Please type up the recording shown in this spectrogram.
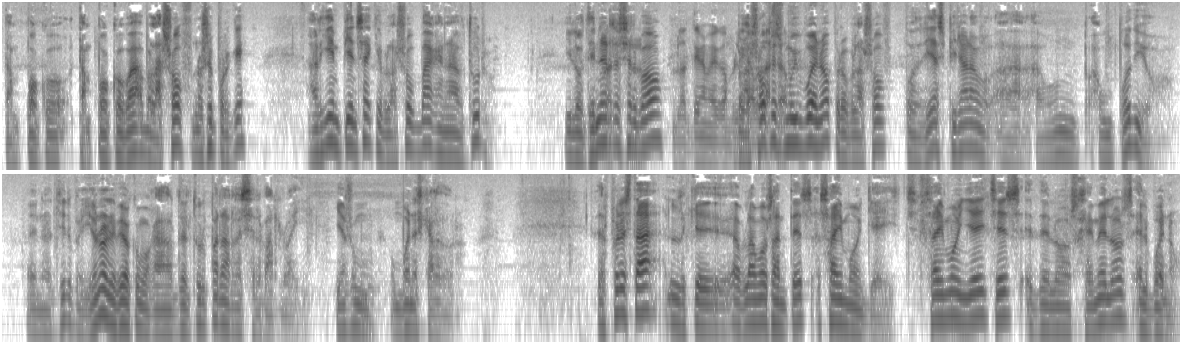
tampoco, tampoco va Blasov, no sé por qué. Alguien piensa que Blasov va a ganar el Tour y lo tiene reservado. Lo tiene muy complicado. Blasov, es muy bueno, pero Blasov podría aspirar a, un, a, un, podio en el Giro, pero yo no le veo como ganador del Tour para reservarlo ahí. Y es un, un buen escalador. Después está el que hablamos antes, Simon Yates. Simon Yates es de los gemelos el bueno,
